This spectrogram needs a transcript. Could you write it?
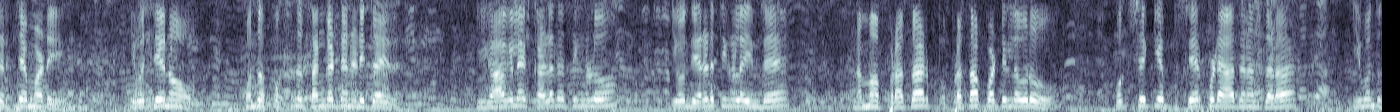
ಚರ್ಚೆ ಮಾಡಿ ಇವತ್ತೇನು ಒಂದು ಪಕ್ಷದ ಸಂಘಟನೆ ನಡೀತಾ ಇದೆ. ಈಗಾಗಲೇ ಕಳೆದ ತಿಂಗಳು, ಈ ಒಂದು ಎರಡು ತಿಂಗಳ ಹಿಂದೆ ನಮ್ಮ ಪ್ರತಾಪ್ ಪ್ರತಾಪ್ ಪಾಟೀಲ್ ಅವರು ಪಕ್ಷಕ್ಕೆ ಸೇರ್ಪಡೆ ಆದ ನಂತರ ಈ ಒಂದು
